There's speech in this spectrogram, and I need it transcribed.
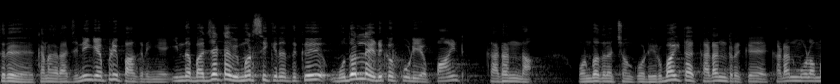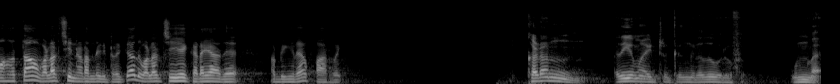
திரு கனகராஜ் நீங்கள் எப்படி பார்க்குறீங்க இந்த பட்ஜெட்டை விமர்சிக்கிறதுக்கு முதல்ல எடுக்கக்கூடிய பாயிண்ட் கடன் தான். ஒன்பது லட்சம் கோடி ரூபாய்கிட்ட கடன் இருக்குது கடன் மூலமாகத்தான் வளர்ச்சி நடந்துக்கிட்டு இருக்குது அது வளர்ச்சியே கிடையாது அப்படிங்கிற பார்வை. கடன் அதிகமாயிட்டுருக்குங்கிறது ஒரு உண்மை.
